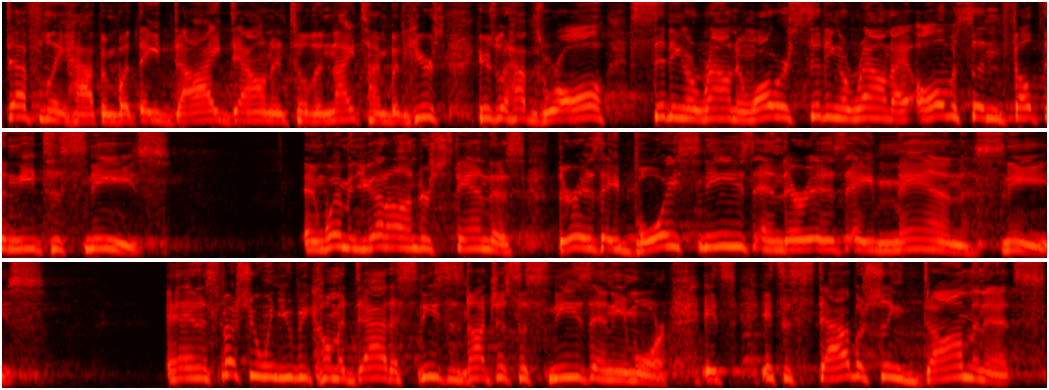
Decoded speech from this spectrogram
definitely happen, but they die down until the nighttime. But here's, here's what happens we're all sitting around, and while we're sitting around, I all of a sudden felt the need to sneeze. And women, you gotta understand this there is a boy sneeze, and there is a man sneeze. And especially when you become a dad, a sneeze is not just a sneeze anymore. It's, it's establishing dominance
